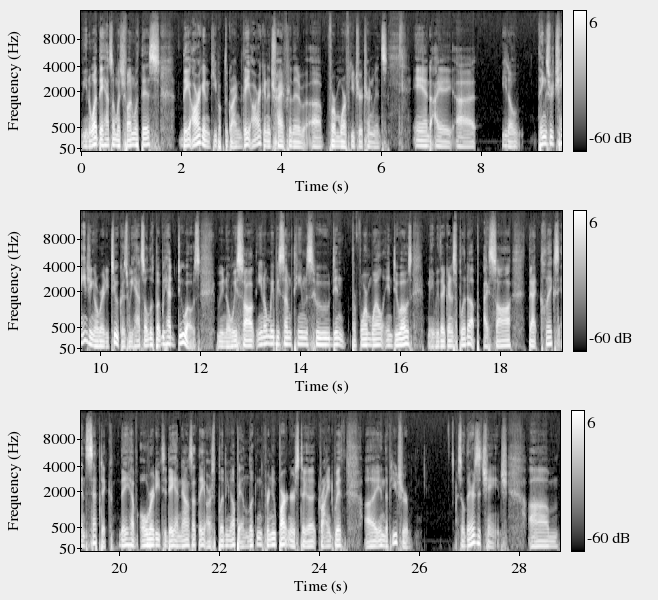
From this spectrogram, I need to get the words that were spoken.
you know what? They had so much fun with this. They are going to keep up the grind. They are going to try for the uh, for more future tournaments. And I, uh, you know, things are changing already too because we had solos but we had duos. We know we saw you know maybe some teams who didn't perform well in duos maybe they're going to split up. I saw that Clix and septic they have already today announced that they are splitting up and looking for new partners to grind with uh, in the future. So there's a change. Um,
